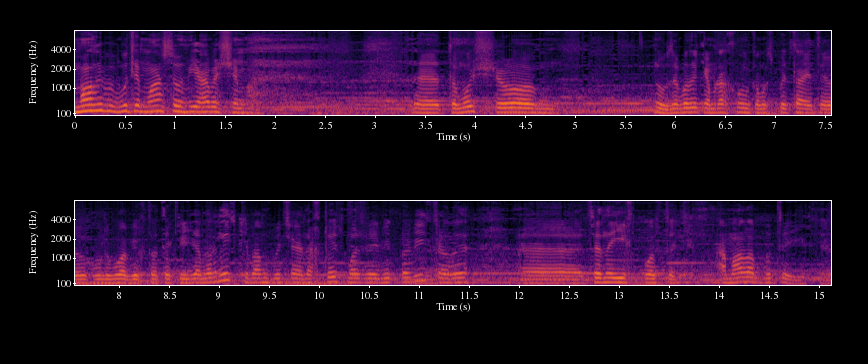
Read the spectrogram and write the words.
мали би бути масовим явищем, Е, тому що ну, за великим рахунком спитайте у Львові, хто такий Яворницький, вам, звичайно, хтось може відповісти, але е, це не їх постать. а мала б бути їхньою.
